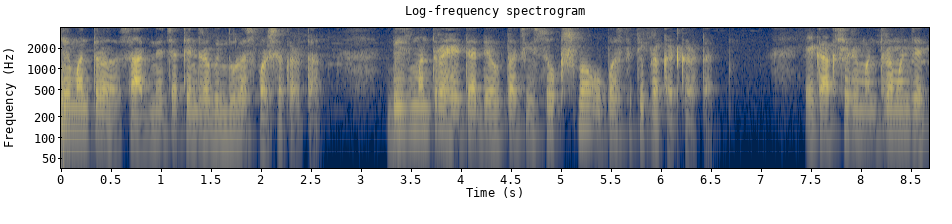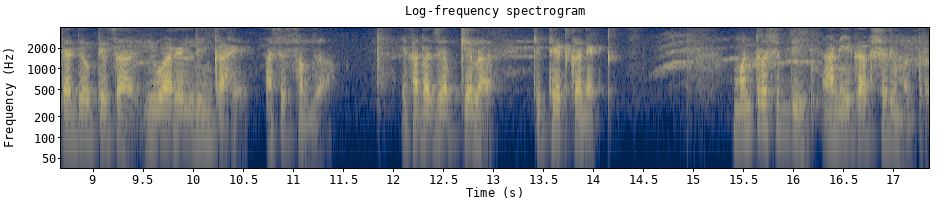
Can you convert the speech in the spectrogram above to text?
हे मंत्र साधनेच्या केंद्रबिंदूला स्पर्श करतात. बीज मंत्र हे त्या देवताची सूक्ष्म उपस्थिती प्रकट करतात. एक अक्षरी मंत्र म्हणजे त्या देवतेचा यू आर एल लिंक आहे असे समजा. एखादा जप केला की थेट कनेक्ट मंत्रसिद्धी आणि एकाक्षरी मंत्र.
